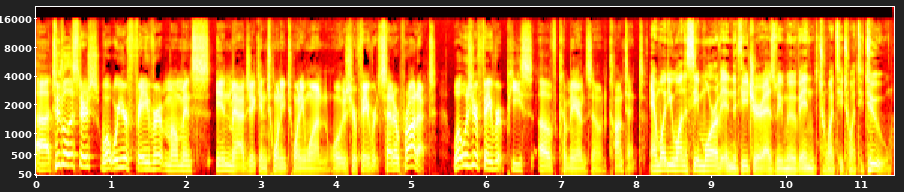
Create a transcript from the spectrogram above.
Uh, to the listeners, what were your favorite moments in Magic in 2021? What was your favorite set or product? What was your favorite piece of Command Zone content? And what do you want to see more of in the future as we move into 2022?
